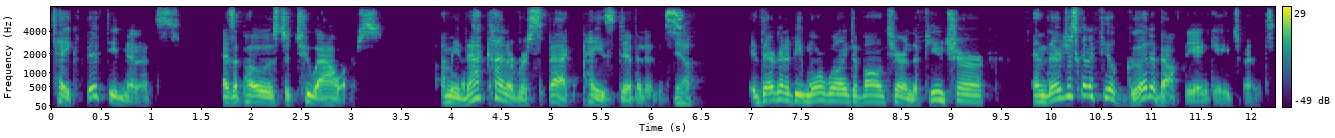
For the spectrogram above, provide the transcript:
take 50 minutes as opposed to two hours, I mean, that kind of respect pays dividends. Yeah. They're going to be more willing to volunteer in the future and they're just going to feel good about the engagement.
